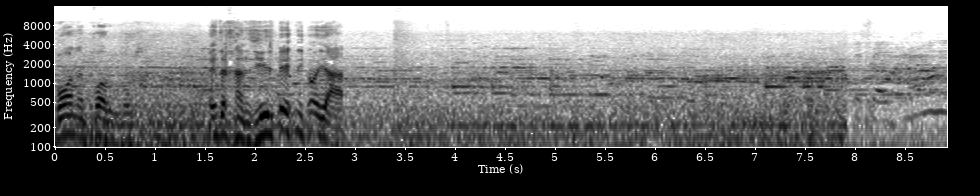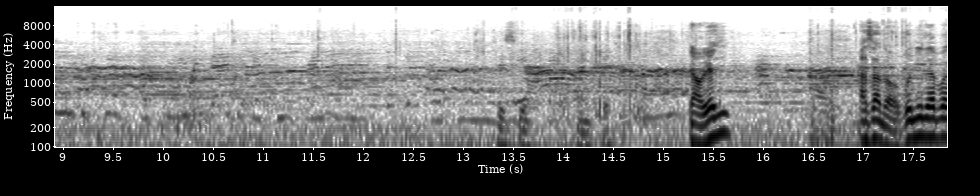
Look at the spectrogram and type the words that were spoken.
بون پر یہ تو خنزیر ہی نہیں ہو یار اس لیے کیا ہو گیا جی ایسا تو کچھ نہیں لے پا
